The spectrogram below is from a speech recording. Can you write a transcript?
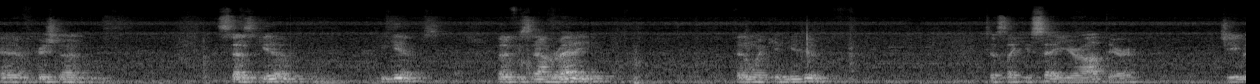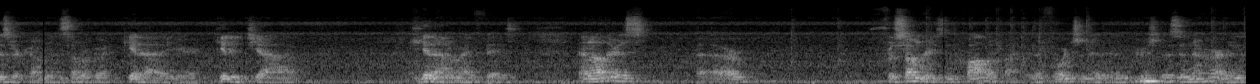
And if Krishna says give, he gives. But if he's not ready, then what can you do? Just like you say, you're out there, jivas are coming, and some are going, get out of here, get a job, get out of my face. And others are, for some reason, qualified and they're fortunate, and Krishna's in their heart. And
